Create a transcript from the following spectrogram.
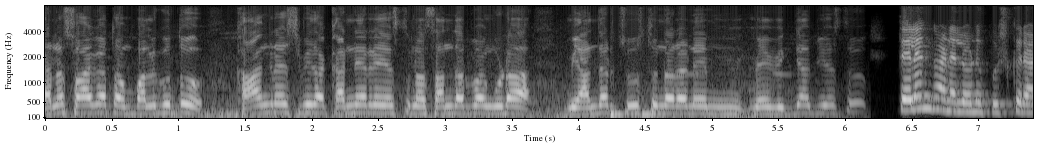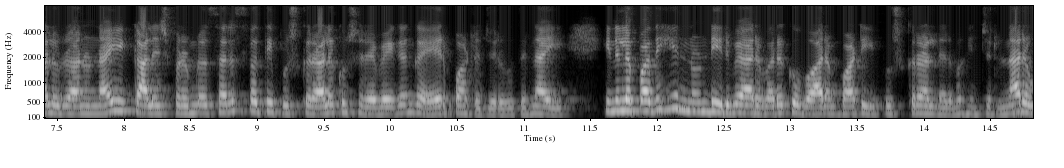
ఘన స్వాగతం పలుకుతూ కాంగ్రెస్ మీద కన్నెర్ర చేస్తున్న సందర్భం కూడా మీ అందరు చూస్తున్నారని మేము విజ్ఞప్తి చేస్తూ తెలంగాణలోని పుష్కరాలు రానున్నాయి. కాళేశ్వరంలో సరస్వతి పుష్కరాలకు శరవేగంగా ఏర్పాట్లు జరుగుతున్నాయి. ఈ నెల పదిహేను నుండి ఇరవై ఆరు వరకు వారం పాటు ఈ పుష్కరాలు నిర్వహించనున్నారు.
